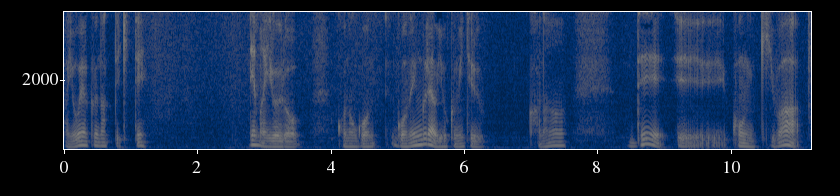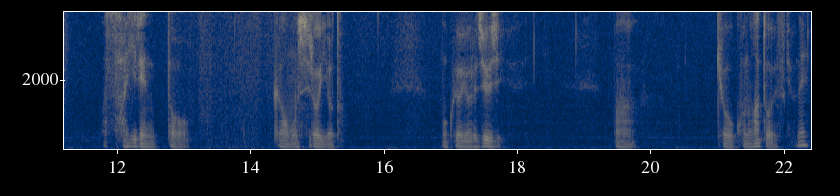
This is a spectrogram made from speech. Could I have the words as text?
まあ、ようやくなってきて。でまあいろいろこの 5, 5年ぐらいはよく見てるかな。で、えー、今期は「サイレントが面白いよと。木曜夜10時。まあ今日この後ですけどね。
